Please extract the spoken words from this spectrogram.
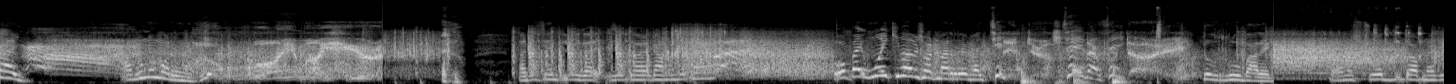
ভাই। আগুনে মরে নাকি? রিসেন্টলি ভাই যে গাড়িটা আমার নেতা ও ভাই ওই কীভাবে শট মারে ভাই? ছে ছে ভাই ছে। তো রু বারে আমার চোর দিত আপনাকে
